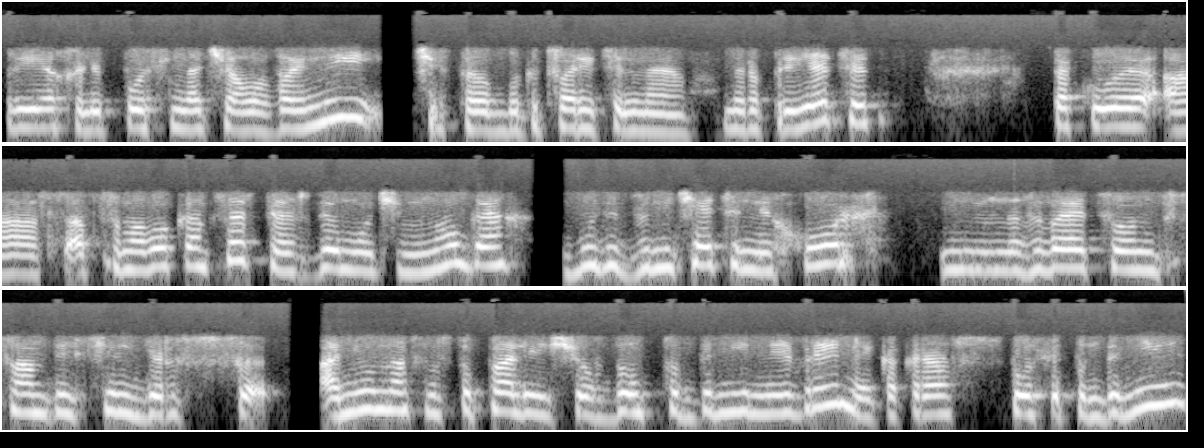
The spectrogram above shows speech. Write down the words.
Приехали после начала войны чисто благотворительное мероприятие такое. А от самого концерта ждем очень много. Будет замечательный хор. Называется он «Sunday Singers». Они у нас выступали еще в дом пандемийное время, и как раз после пандемии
